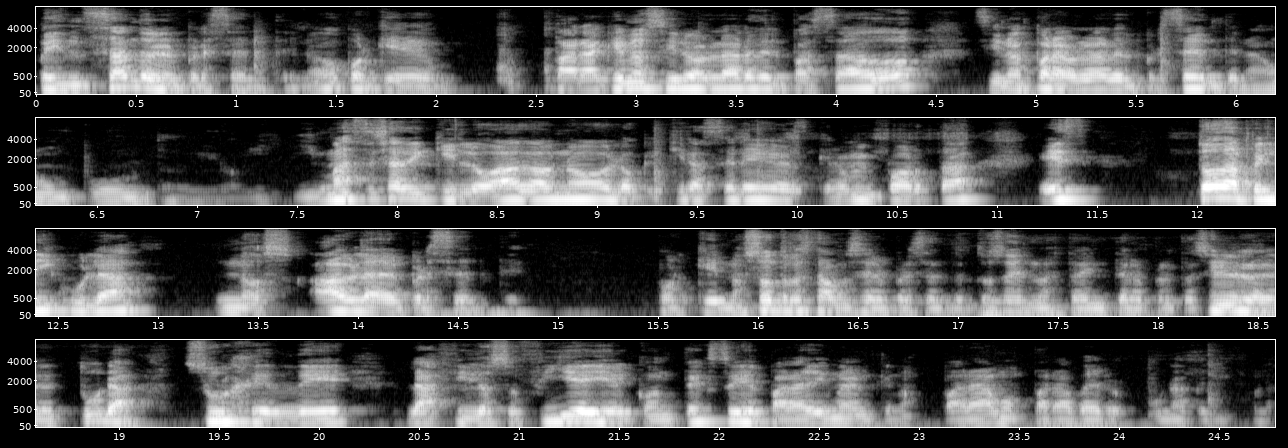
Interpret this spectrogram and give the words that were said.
pensando en el presente, ¿no? Porque ¿para qué nos sirve hablar del pasado si no es para hablar del presente en algún punto? Y más allá de que lo haga o no, lo que quiera hacer Eggers, que no me importa, es toda película nos habla del presente, porque nosotros estamos en el presente, entonces nuestra interpretación y la lectura surge de la filosofía y el contexto y el paradigma en el que nos paramos para ver una película.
